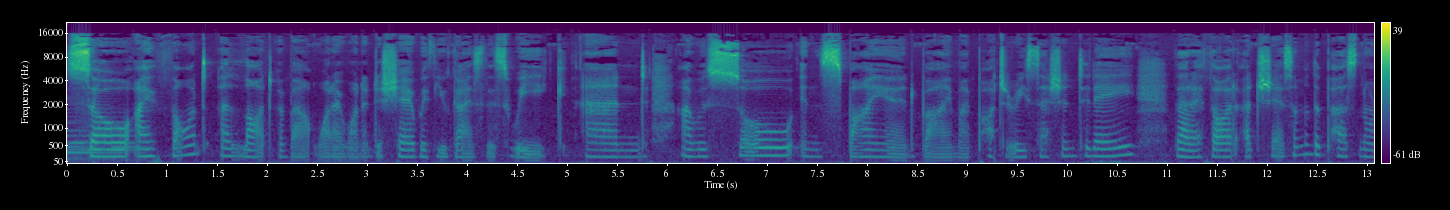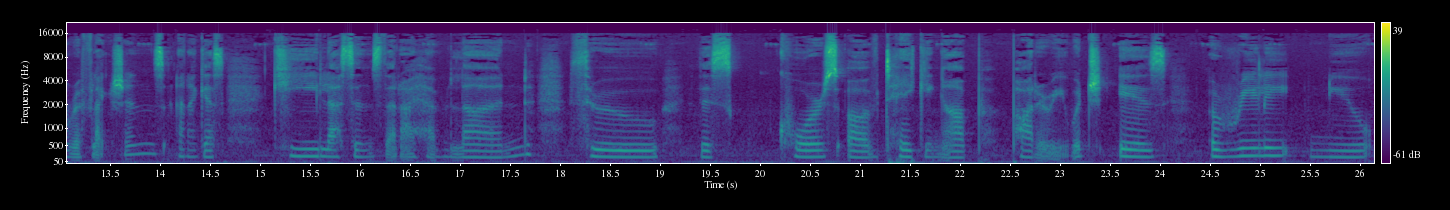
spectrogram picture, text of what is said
So, I thought a lot about what I wanted to share with you guys this week, and I was so inspired by my pottery session today that I thought I'd share some of the personal reflections and I guess key lessons that I have learned through this course of taking up pottery, which is a really new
